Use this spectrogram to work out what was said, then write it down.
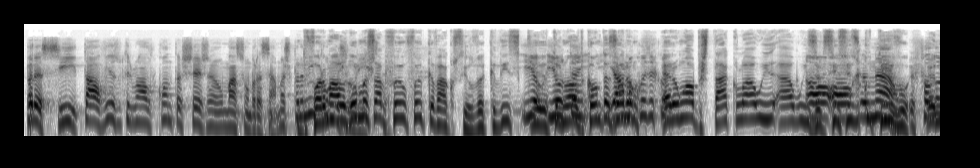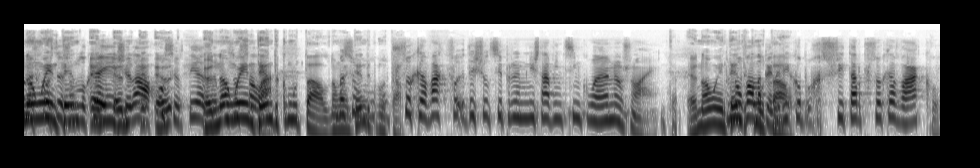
para si, talvez o Tribunal de Contas seja uma assombração, mas para de mim, forma alguma, jurista, sabe, foi, foi o Cavaco Silva que disse que eu, o Tribunal tenho, de Contas era um, que... era um obstáculo ao, ao exercício oh, oh, executivo. Não, eu não entendo. Eu, em geral, com certeza, eu não entendo como tal. Não mas entendo o, como o professor tal. Cavaco foi, deixou de ser Primeiro-Ministro há 25 anos, não é? Então, eu não entendo Não vale a pena ressuscitar o professor Cavaco.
